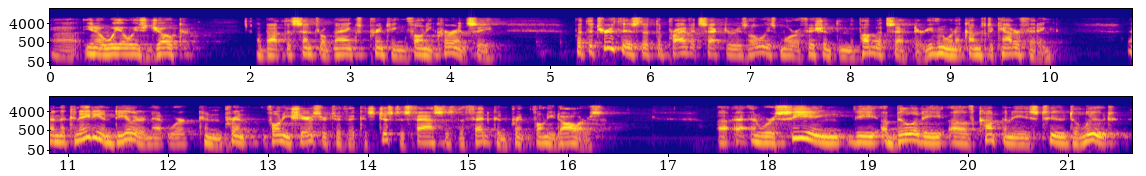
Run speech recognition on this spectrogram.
Uh, you know, we always joke about the central banks printing phony currency. But the truth is that the private sector is always more efficient than the public sector, even when it comes to counterfeiting. And the Canadian dealer network can print phony share certificates just as fast as the Fed can print phony dollars. Uh, and we're seeing the ability of companies to dilute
